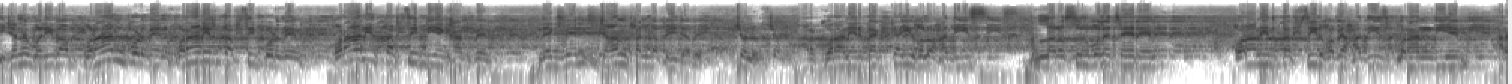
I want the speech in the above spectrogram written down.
এই জন্য বলি বাপ, কোরআন পড়বেন, কোরআনের তাফসির পড়বেন, কোরআনের তাফসির নিয়ে ঘাটবেন। দেখবেন জান ঠান্ডা পেয়ে যাবে। চলো আর কোরআনের ব্যাখ্যাই হলো হাদিস। আল্লাহ রসুল বলেছেন কোরআনের তাফসির হবে হাদিস কোরআন দিয়ে, আর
